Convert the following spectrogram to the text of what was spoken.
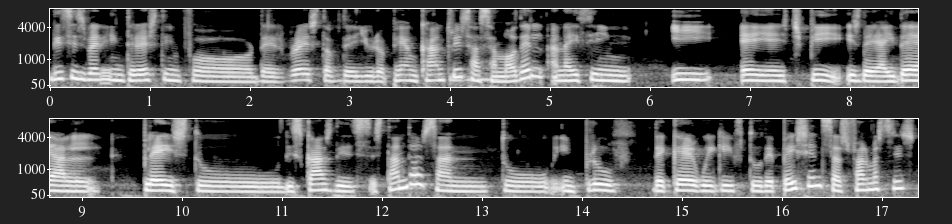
This is very interesting for the rest of the European countries mm-hmm. as a model, and I think EAHP is the ideal place to discuss these standards and to improve the care we give to the patients as pharmacists,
